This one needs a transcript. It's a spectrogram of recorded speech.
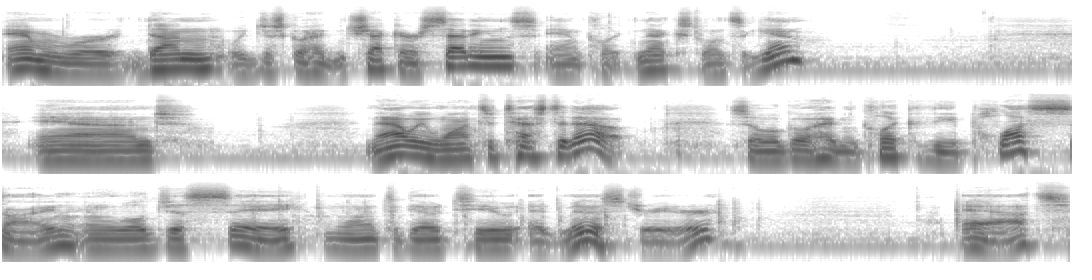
And when we're done, we just go ahead and check our settings and click next once again. And now we want to test it out. So we'll go ahead and click the plus sign and we'll just say we want it to go to administrator at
